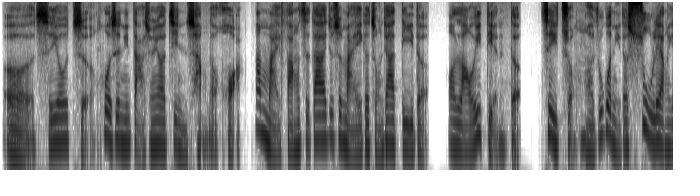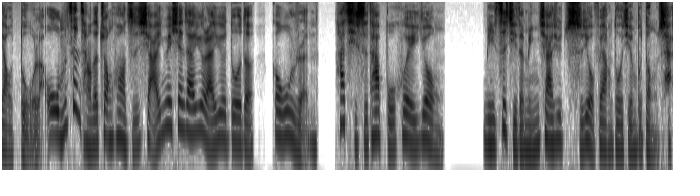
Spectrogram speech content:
呃，持有者，或者是你打算要进场的话，那买房子大概就是买一个总价低的哦，老一点的这种啊。如果你的数量要多了，我们正常的状况之下，因为现在越来越多的购物人，他其实他不会用你自己的名下去持有非常多间不动产，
